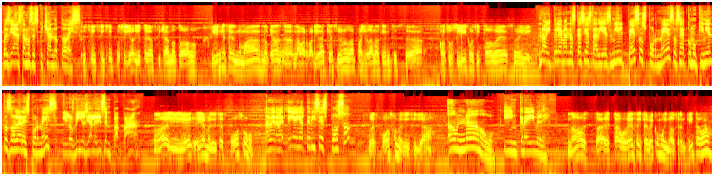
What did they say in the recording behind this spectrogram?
pues ya estamos escuchando todo eso. Sí, sí, sí, sí pues sí, yo, yo estoy escuchando todo. Fíjense nomás lo que, eh, la barbaridad que hace uno da para ayudar a la gente eh, con sus hijos y todo eso. Y... No, y tú le mandas casi hasta 10 mil pesos por mes, o sea, como 500 dólares por mes. Y los niños ya le dicen papá. Ah, y e, ella me dice esposo. A ver, a ver, ¿ella ya te dice esposo? Su esposo me dice ya. Oh, no. Increíble. No, está, está gruesa y se ve como inocentita, ¿va?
